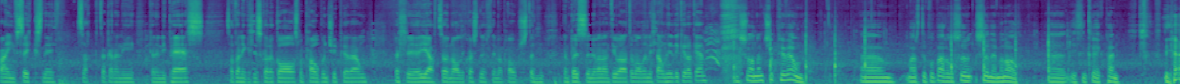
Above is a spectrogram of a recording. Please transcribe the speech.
5-6 neu ta, ta gan ni, gan ni pes, ta da ni'n gallu sgor y gols, mae pawb yn chipio fewn. Felly, ia, to nôl i cwestiwn i chdi, mae pawb jyst yn, yn bysyn i fanna'n diwedd, dwi'n meddwl yn ei llawn hyddi gyda'r gem. A sôn am chipio fewn, um, mae'r double barrel sy'n yn ôl, uh, Nathan Craig Penn. Ie.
